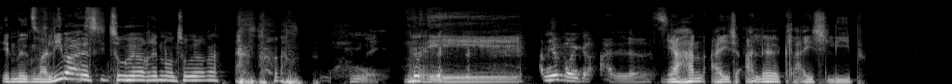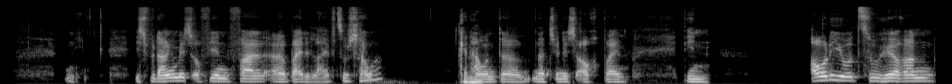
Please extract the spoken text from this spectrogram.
Den mögen wir lieber als die Zuhörerinnen und Zuhörer. nee. Nee. Wir wollen alles. Wir haben eigentlich alle gleich lieb. Ich bedanke mich auf jeden Fall äh, bei den Live-Zuschauern. Genau. Und äh, natürlich auch bei den Audio-Zuhörern.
